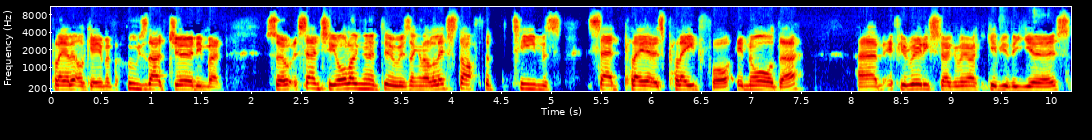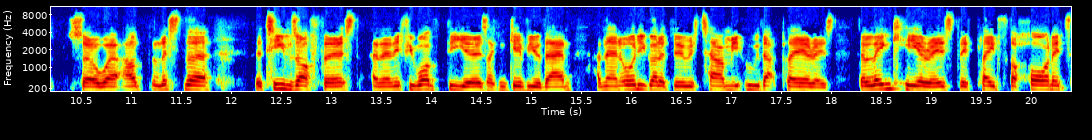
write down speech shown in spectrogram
play a little game of who's that journeyman. So essentially, all I'm going to do is I'm going to list off the teams said player has played for in order. Um, if you're really struggling, I can give you the years. So uh, I'll list the the teams off first, and then if you want the years, I can give you them. And then all you got to do is tell me who that player is. The link here is they've played for the Hornets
